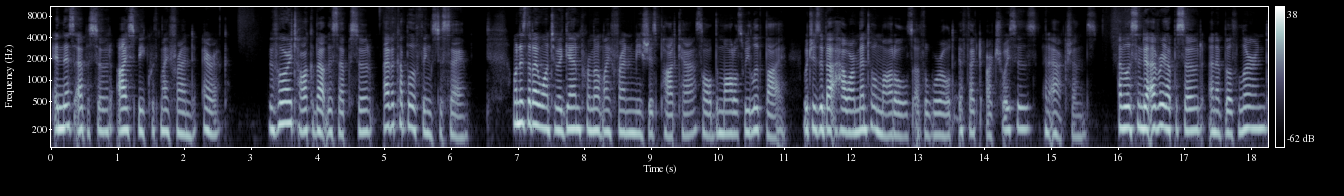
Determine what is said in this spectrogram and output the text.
In this episode, I speak with my friend Erik. Before I talk about this episode, I have a couple of things to say. One is that I want to again promote my friend Misha's podcast called The Models We Live By, which is about how our mental models of the world affect our choices and actions. I've listened to every episode and have both learned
